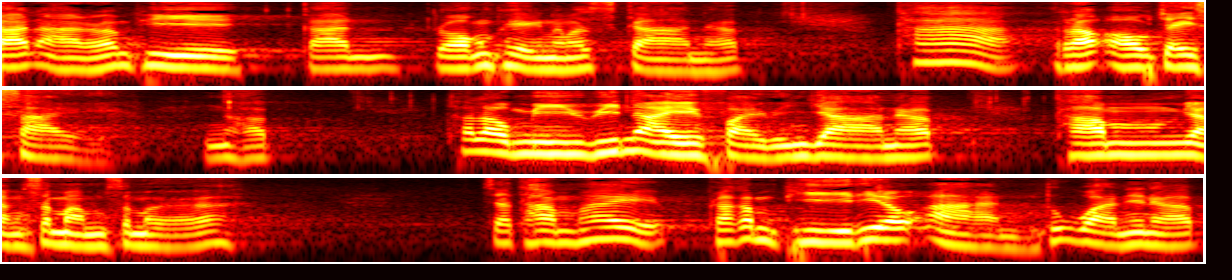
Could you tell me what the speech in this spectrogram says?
การอ่านพระคัมภีร์ การร้องเพลงนมัสการนะครับ ถ้าเราเอาใจใส่นะครับ ถ้าเรามีวินัยฝ่ายวิญญาณนะครับทำอย่างสม่ำเสมอ จะทำให้พระคัมภีร์ที่เราอ่านทุกวันนี้นะครับ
